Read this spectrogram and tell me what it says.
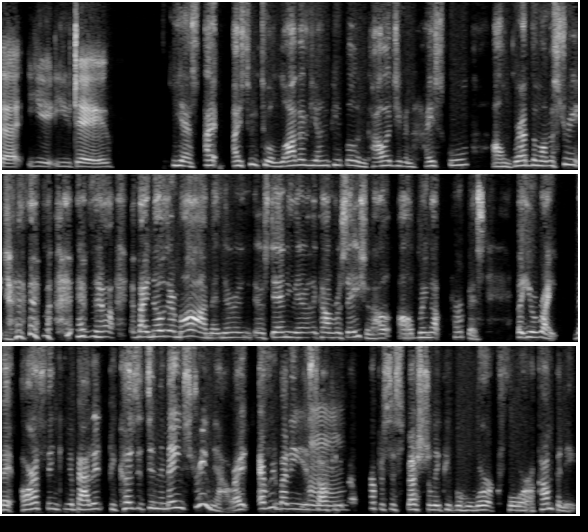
that you you do. Yes, I, I speak to a lot of young people in college, even high school, I'll grab them on the street if, if I know their mom and they're in, they're standing there in the conversation. I'll I'll bring up purpose. But you're right; they are thinking about it because it's in the mainstream now, right? Everybody is mm. talking about purpose, especially people who work for a company.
